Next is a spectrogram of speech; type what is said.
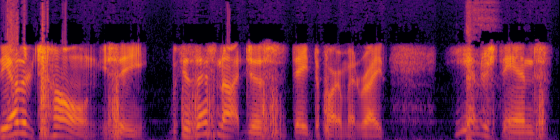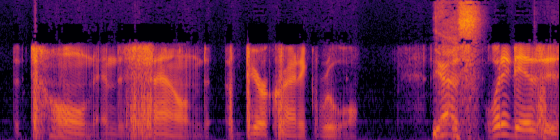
the other tone, you see, because that's not just State Department, right? He understands the tone and the sound of bureaucratic rule. Yes. What it is is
